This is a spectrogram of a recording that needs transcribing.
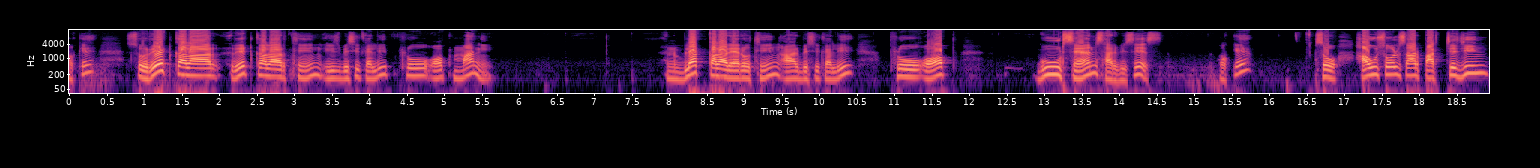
Okay. So, red color red color thing is basically flow of money and black color arrow thing are basically flow of goods and services. Okay. So, households are purchasing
